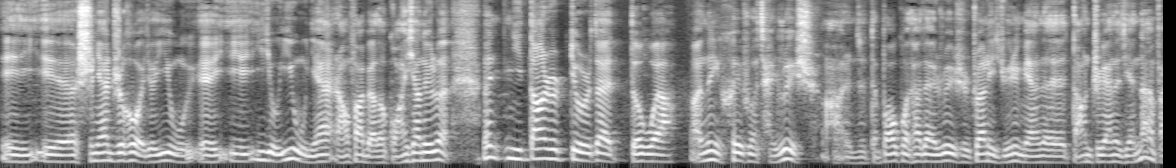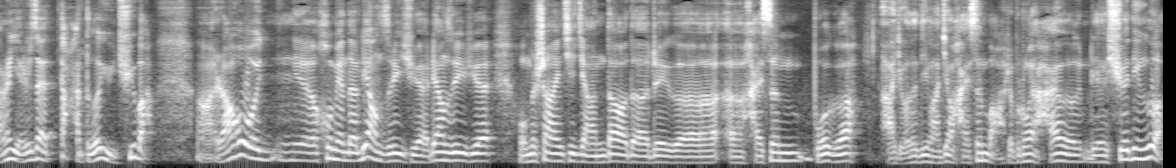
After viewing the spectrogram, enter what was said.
呃十年之后，也就一五呃一一九一五年，然后发表的广义相对论。那你当时就是在德国呀，啊，那你可以说在瑞士啊，这包括他在瑞士专利局里面的当职员的阶那反正也是在大德语区吧，啊，然后后面的量子力学，量子力学，我们上一期讲到的这个呃海森伯格啊，有的地方叫海森堡，这不重要，还有这薛定谔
